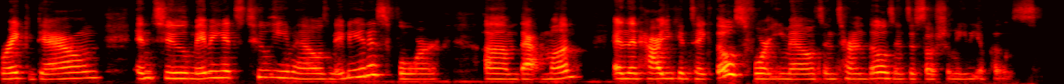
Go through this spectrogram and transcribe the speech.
break down into maybe it's two emails, maybe it is four um, that month, and then how you can take those four emails and turn those into social media posts.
